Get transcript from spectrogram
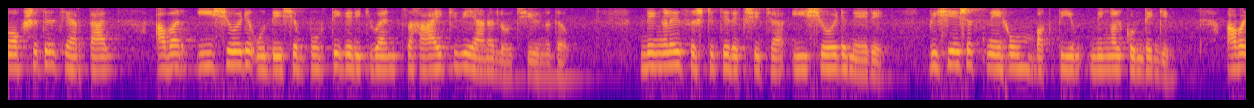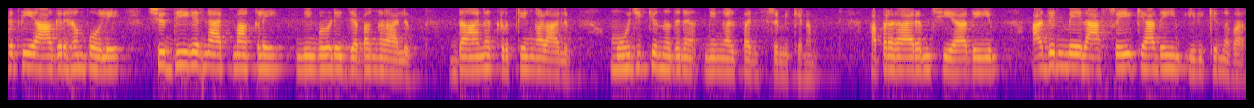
മോക്ഷത്തിൽ ചേർത്താൽ അവർ ഈശോയുടെ ഉദ്ദേശം പൂർത്തീകരിക്കുവാൻ സഹായിക്കുകയാണല്ലോ ചെയ്യുന്നത്. നിങ്ങളെ സൃഷ്ടിച്ച് രക്ഷിച്ച ഈശോയുടെ നേരെ വിശേഷ സ്നേഹവും ഭക്തിയും നിങ്ങൾക്കുണ്ടെങ്കിൽ അവിടുത്തെ ആഗ്രഹം പോലെ ശുദ്ധീകരണാത്മാക്കളെ നിങ്ങളുടെ ജപങ്ങളാലും ദാനകൃത്യങ്ങളാലും മോചിക്കുന്നതിന് നിങ്ങൾ പരിശ്രമിക്കണം. അപ്രകാരം ചെയ്യാതെയും അതിന്മേൽ ആശ്രയിക്കാതെയും ഇരിക്കുന്നവർ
